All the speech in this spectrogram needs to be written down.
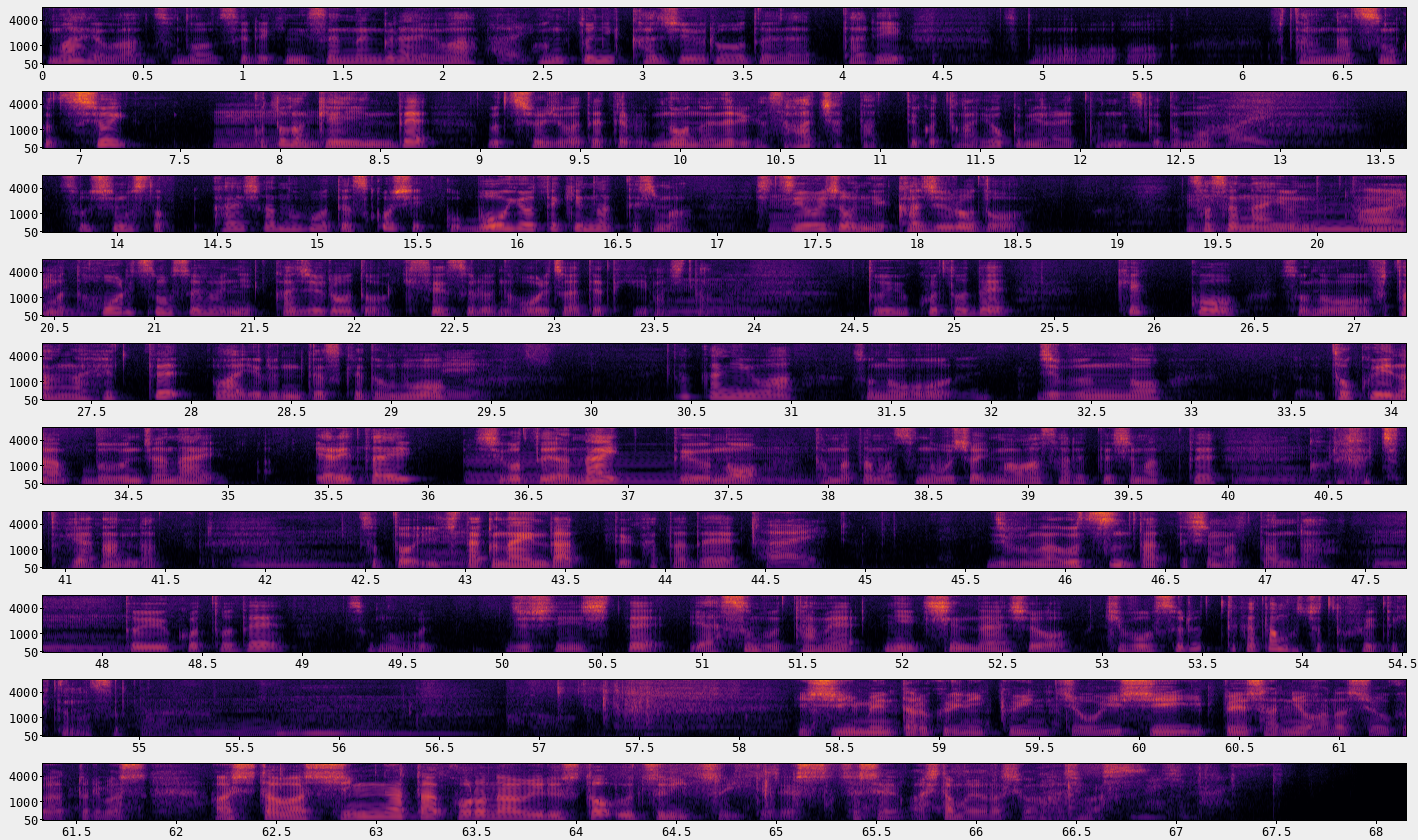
前はその西暦2000年ぐらいははい。本当に過重労働だったり、その負担がすごく強いうんことが原因でうつ症状が出てる脳のエネルギーが下がっちゃったっていうことがよく見られたんですけども、はい。そうしますと会社の方で少しこう防御的になってしまう。必要以上に過重労働をさせないように、うん。はい。また法律もそういうふうに過重労働を規制するような法律が出てきました。うん。ということで結構その負担が減ってはいるんですけども、え。中にはその自分の得意な部分じゃないやりたい仕事じゃないっていうのをうんたまたまその部署に回されてしまってこれはちょっと嫌なんだ。うん。ちょっと行きたくないんだっていう方ではい。自分は鬱になってしまったんだ。うん。ということでその受診して休むために診断書を希望するって方もちょっと増えてきてます。石井メンタルクリニック院長石井一平さんにお話を伺っております。明日は新型コロナウイルスとうつについてです。先生明日もよろしくお願いします。お願いします。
